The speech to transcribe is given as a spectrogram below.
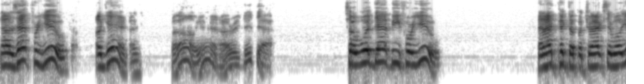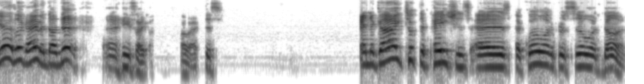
Now, is that for you? Again, oh yeah, I already did that. So would that be for you? And I picked up a track and said, well, yeah, look, I haven't done that. And he's like, all right, this. And the guy took the patience as Aquila and Priscilla done.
